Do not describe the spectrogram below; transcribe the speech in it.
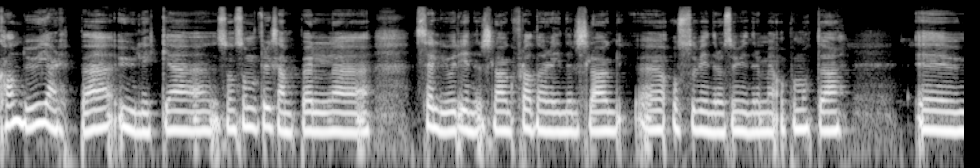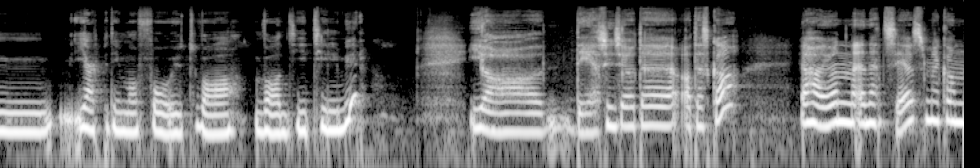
kan du hjelpe ulike, sånn som f.eks. Uh, Seljord idrettslag, Fladdal idrettslag uh, osv. med å på en måte eh, hjelpe dem med å få ut hva, hva de tilbyr? Ja, det syns jeg at jeg, at jeg skal. Jeg har jo en, en nettside som jeg kan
